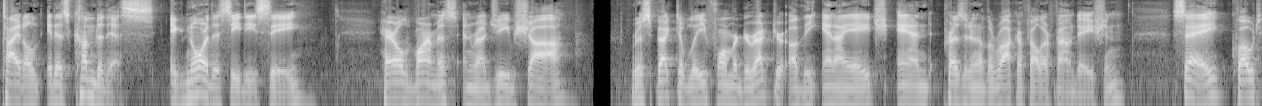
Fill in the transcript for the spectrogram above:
titled, It Has Come to This Ignore the CDC. Harold Varmus and Rajiv Shah, respectively former director of the NIH and president of the Rockefeller Foundation, say, quote,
